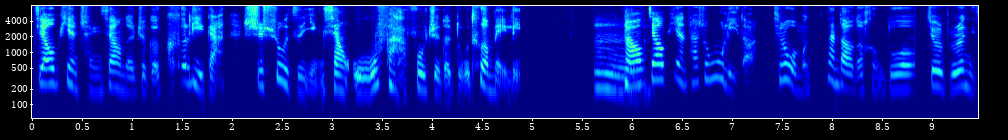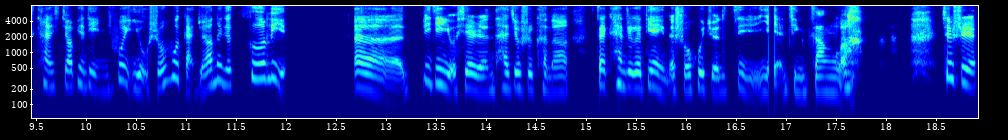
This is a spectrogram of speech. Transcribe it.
胶片成像的这个颗粒感是数字影像无法复制的独特魅力。嗯，然后胶片它是物理的，其实我们看到的很多，就是比如说你看胶片电影，你会有时候会感觉到那个颗粒，呃，毕竟有些人他就是可能在看这个电影的时候会觉得自己眼睛脏了，就是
